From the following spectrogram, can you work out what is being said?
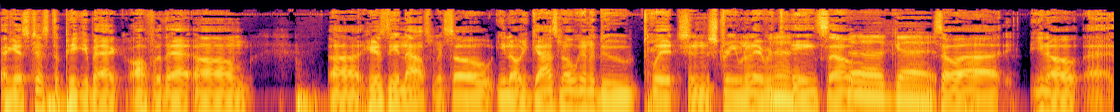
I guess just to piggyback off of that, um uh here's the announcement. So, you know, you guys know we're gonna do Twitch and streaming and everything. So Oh god. so uh you know, uh,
